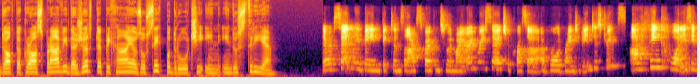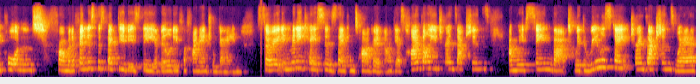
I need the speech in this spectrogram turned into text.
Dr. Cross pravi, da žrtve prihajajo z vseh področji in industrije. There have certainly been victims that I've spoken to in my own research across a, a, broad range of industries. I think what is important from an offender's perspective is the ability for financial gain. So, in many cases, they can target, I guess, high value transactions. And we've seen that with real estate transactions where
